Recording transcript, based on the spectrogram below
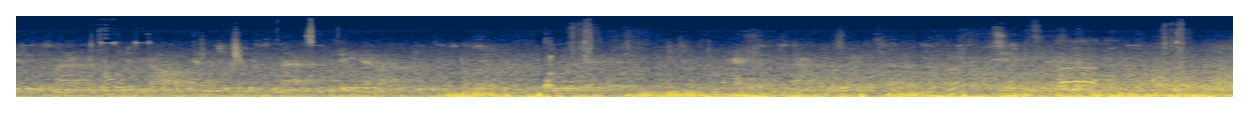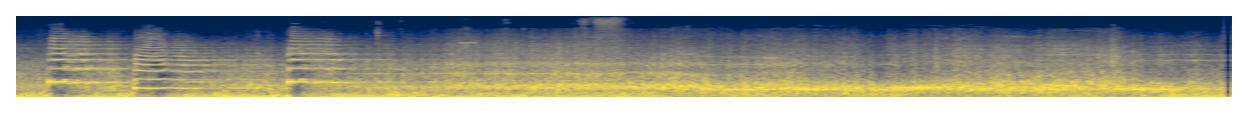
feelings now.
